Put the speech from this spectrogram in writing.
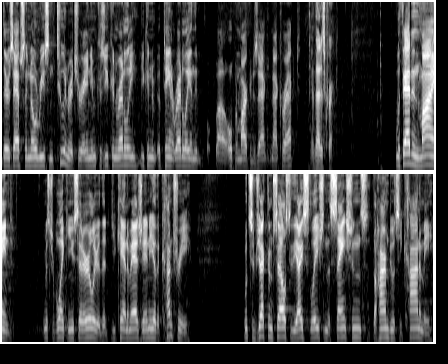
there's absolutely no reason to enrich uranium because you can readily you can obtain it readily in the uh, open market. Is that not correct? Yeah, that is correct. With that in mind, Mr. Blinken, you said earlier that you can't imagine any other country would subject themselves to the isolation, the sanctions, the harm to its economy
